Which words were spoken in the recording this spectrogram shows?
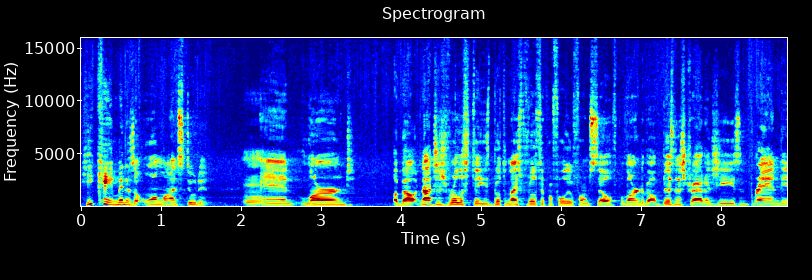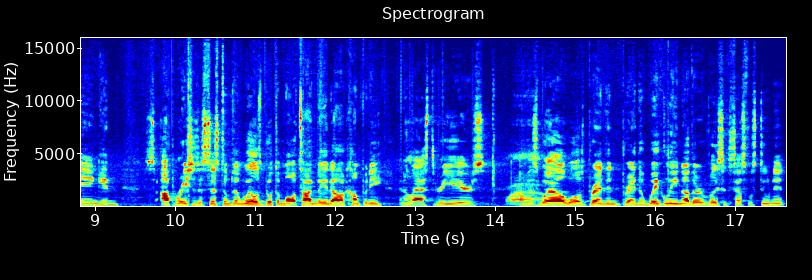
He came in as an online student and learned about not just real estate. He's built a nice real estate portfolio for himself, but learned about business strategies and branding and operations and systems. And Will's built a multi-million dollar company in the last three years um, as well. Will is Brandon Brandon Wigley, another really successful student,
